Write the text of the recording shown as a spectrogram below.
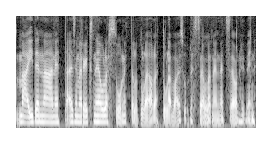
Mä itse näen, että esimerkiksi neulesuunnittelu tulee olemaan tulevaisuudessa sellainen, että se on hyvin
